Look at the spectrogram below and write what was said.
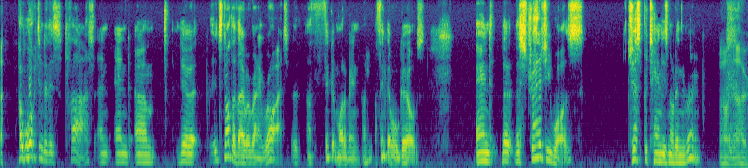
I, walked into this class and and um, there. It's not that they were running right. I think it might have been. I think they were all girls and the, the strategy was just pretend he's not in the room. Oh, no.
